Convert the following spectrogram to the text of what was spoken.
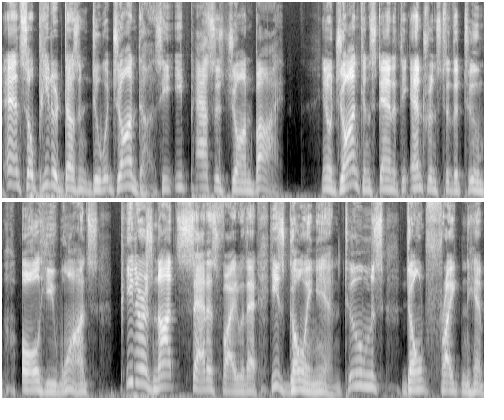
And so Peter doesn't do what John does. He, he passes John by. You know, John can stand at the entrance to the tomb all he wants. Peter's not satisfied with that. He's going in. Tombs don't frighten him.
